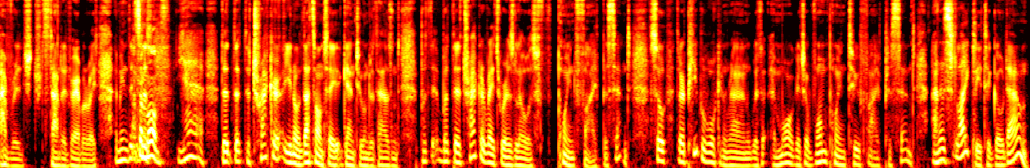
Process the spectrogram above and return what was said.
average standard variable rate. I mean, That's a month. Yeah, the, the the tracker, you know, that's on say again 200,000, but the, but the tracker rates were as low as 0.5 percent. So there are people walking around with a mortgage of 1.25 percent, and it's likely to go down.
